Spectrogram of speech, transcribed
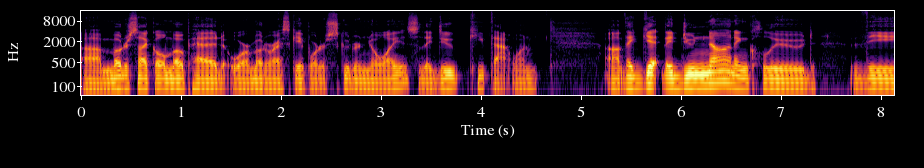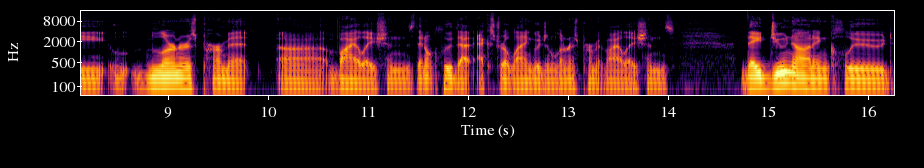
uh, motorcycle, moped, or motorized skateboard or scooter noise. So they do keep that one. Uh, they get they do not include the learner's permit uh, violations. They don't include that extra language in learner's permit violations. They do not include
